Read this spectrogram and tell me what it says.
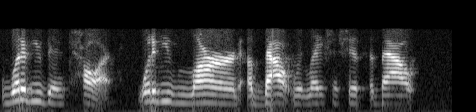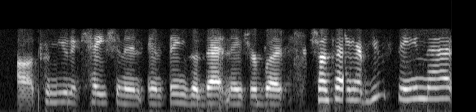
what have you been taught? What have you learned about relationships, about uh, communication and, and things of that nature? But Shuntai, have you seen that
